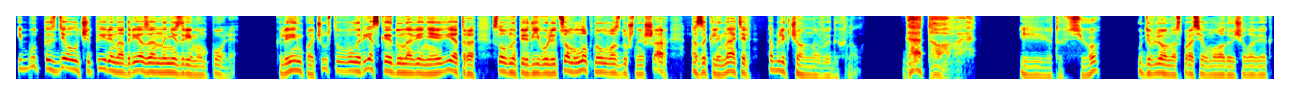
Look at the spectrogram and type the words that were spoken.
и будто сделал четыре надреза на незримом поле. Клейн почувствовал резкое дуновение ветра, словно перед его лицом лопнул воздушный шар, а заклинатель облегченно выдохнул. «Готово». «И это все?» — удивленно спросил молодой человек.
